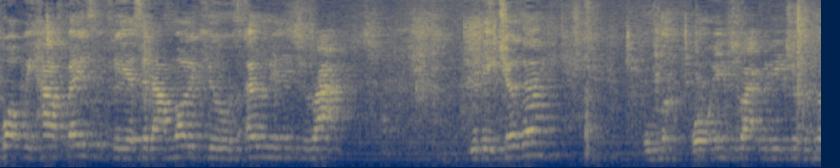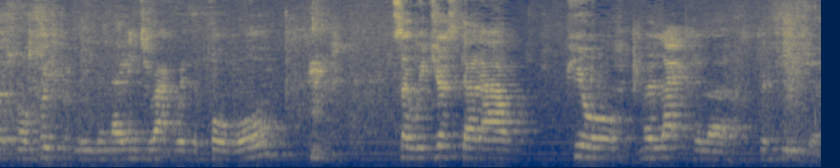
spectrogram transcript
what we have basically is that our molecules only interact with each other or, or interact with each other much more frequently than they interact with the pore wall. So we just get out pure molecular diffusion.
